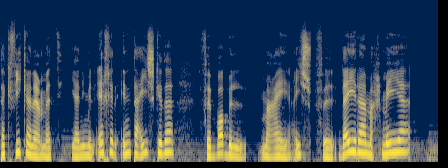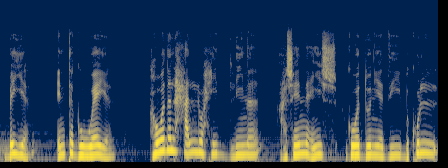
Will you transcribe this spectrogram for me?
تكفيك نعمتي. يعني من الآخر أنت عيش كده في بابل معايا عيش في دايرة محمية بيا أنت جوايا. هو ده الحل الوحيد لينا عشان نعيش جوه الدنيا دي بكل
